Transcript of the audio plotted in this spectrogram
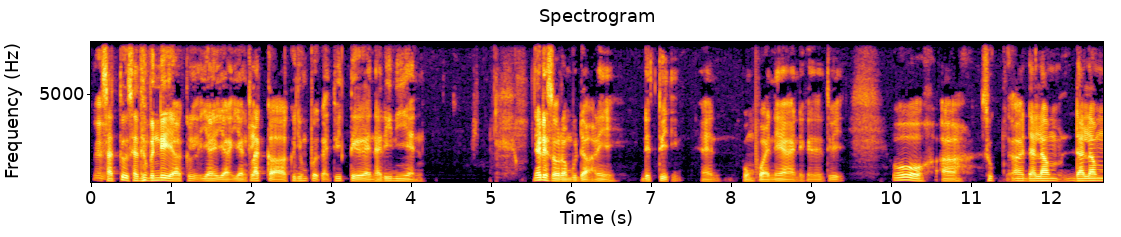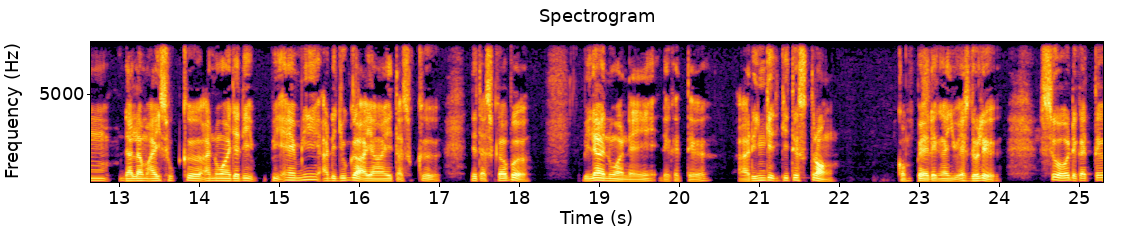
Hmm. satu satu benda yang aku, yang yang yang kelakar aku jumpa kat Twitter kan hari ni kan. Dia ada seorang budak ni dia tweet kan perempuan ni kan dia kata tweet oh uh, uh, dalam dalam dalam ai suka Anwar jadi PM ni ada juga yang ai tak suka. Dia tak suka apa? Bila Anwar naik, dia kata uh, ringgit kita strong compare dengan US dollar. So dia kata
